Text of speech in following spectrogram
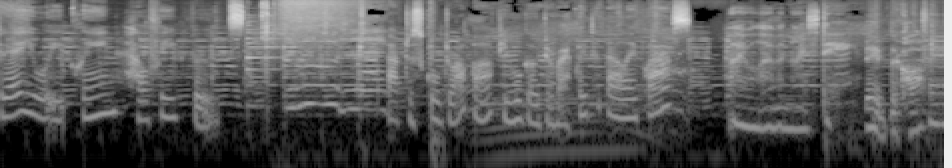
Today, you will eat clean, healthy foods. After school drop off, you will go directly to ballet class. I will have a nice day. Babe, the coffee?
